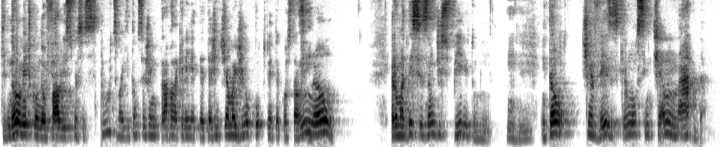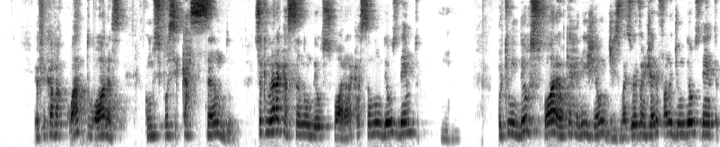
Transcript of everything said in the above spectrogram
Que normalmente quando eu falo isso, as pessoas, putz, mas então você já entrava naquele retetê, a gente já imagina o culto pentecostal. Sim. Não. Era uma decisão de espírito minha. Uhum. Então, tinha vezes que eu não sentia nada. Eu ficava quatro horas como se fosse caçando. Só que não era caçando um Deus fora, era caçando um Deus dentro. Uhum. Porque um Deus fora é o que a religião diz, mas o Evangelho fala de um Deus dentro.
